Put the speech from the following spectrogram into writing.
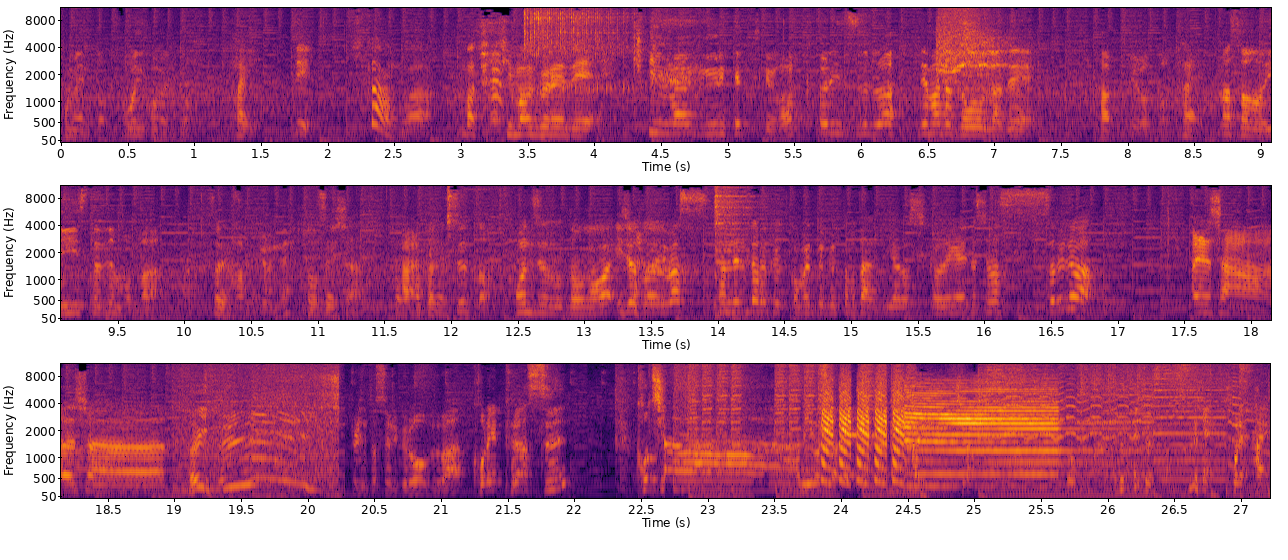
コメント。ここにコメント。はい。で期間はまあ気まぐれで。気まぐれって分かりづらでまた動画で発表と、はい。まあそのインスタでもまあそうです発表ね。当選者この方です、と本日の動画は以上となります。チャンネル登録コメントグッドボタンよろしくお願いいたします。それではありがとうございました。よいしょーはい。プレゼントするグローブはこれプラスこちら。見ました。はい。こちらこれはい。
